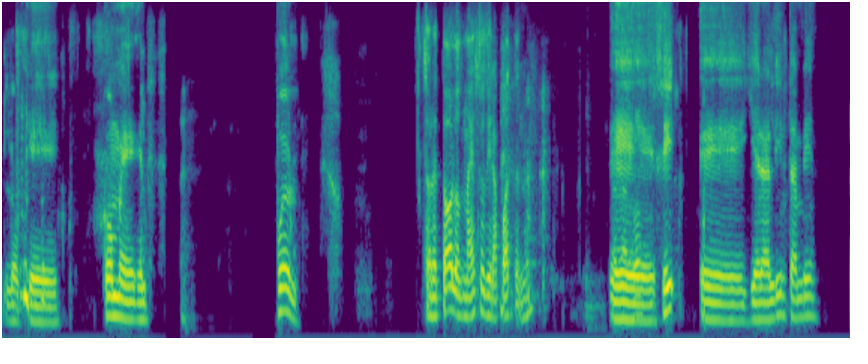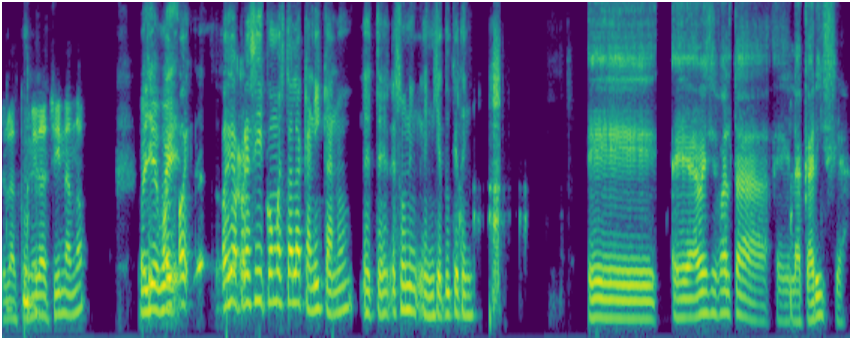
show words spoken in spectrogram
lo que come el pueblo. Sobre todo los maestros de Irapuato, ¿no? Eh, sí, eh, Geraldine también. de las comidas chinas, ¿no? Oye, güey. Oiga, oiga, Presi, ¿cómo está la canica, no? Este, es una inquietud que tengo. Eh, eh, a veces falta eh, la caricia.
